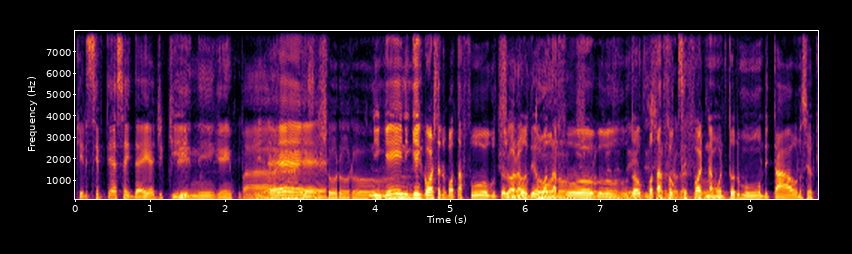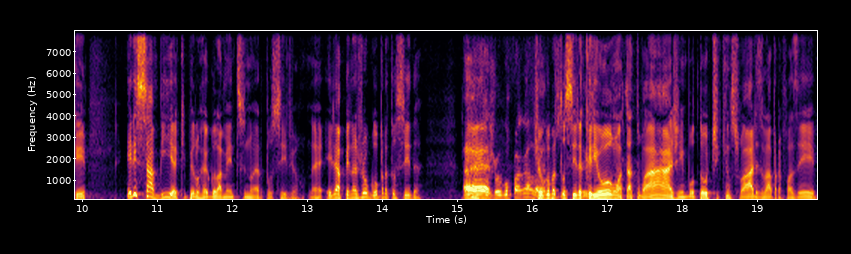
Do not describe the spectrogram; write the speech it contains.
que ele sempre tem essa ideia de E que ninguém para. É. Esse chororô. ninguém, ninguém gosta do Botafogo, todo Chora mundo o odeia o dono, Botafogo, o o Botafogo se fode na mão de todo mundo e tal, não sei o quê. Ele sabia que pelo regulamento isso não era possível, né? Ele apenas jogou pra torcida. É, jogou pra galera. Jogou pra torcida, criou uma tatuagem, botou o Tiquinho Soares lá pra fazer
